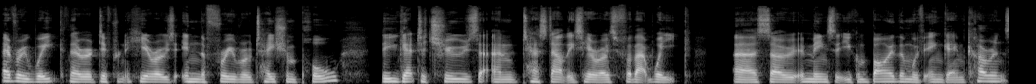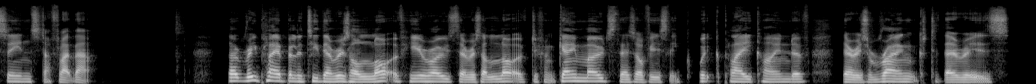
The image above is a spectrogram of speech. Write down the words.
every week there are different heroes in the free rotation pool that you get to choose and test out these heroes for that week. Uh, so it means that you can buy them with in-game currency and stuff like that. So replayability, there is a lot of heroes. There is a lot of different game modes. There's obviously quick play, kind of. There is ranked. There is,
